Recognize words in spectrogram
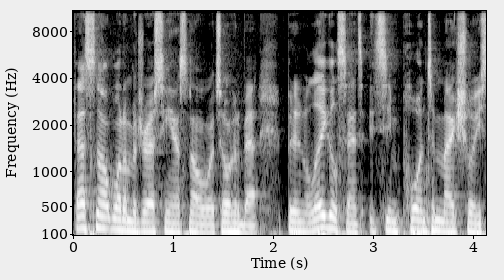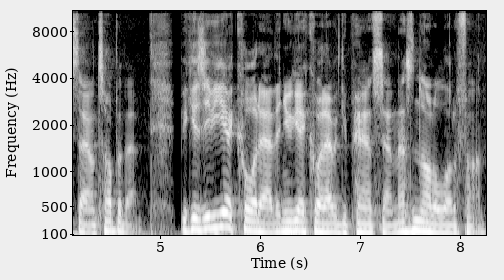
That's not what I'm addressing. That's not what we're talking about. But in a legal sense, it's important to make sure you stay on top of that. Because if you get caught out, then you get caught out with your pants down. That's not a lot of fun.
